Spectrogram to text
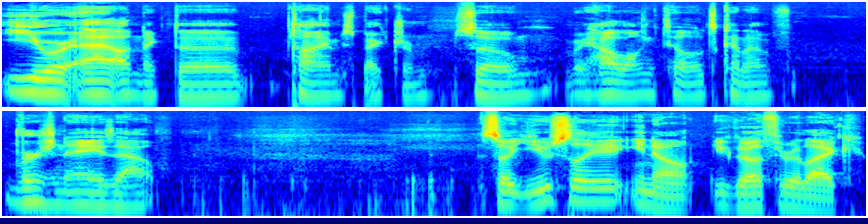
you're at on like the time spectrum? So like, how long till it's kind of version A is out? so usually you know you go through like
